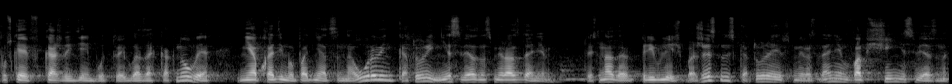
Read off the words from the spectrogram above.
пускай в каждый день будут в твоих глазах как новые, необходимо подняться на уровень, который не связан с мирозданием. То есть надо привлечь божественность, которая с мирозданием вообще не связана.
